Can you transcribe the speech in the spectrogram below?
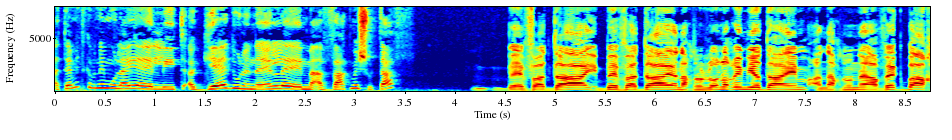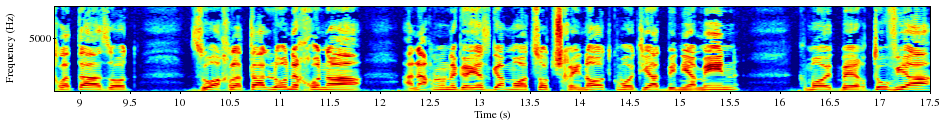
אתם מתכוונים אולי להתאגד ולנהל מאבק משותף? בוודאי, בוודאי, אנחנו לא נרים ידיים, אנחנו ניאבק בהחלטה הזאת. זו החלטה לא נכונה. אנחנו נגייס גם מועצות שכנות, כמו את יד בנימין, כמו את באר טוביה.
